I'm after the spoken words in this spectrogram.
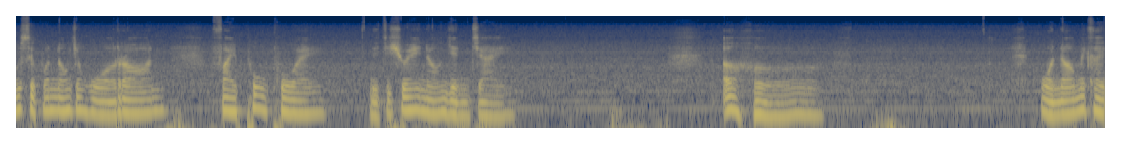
รู้สึกว่าน้องจะหัวร้อน ไฟพุ่งพวยเดี๋ยวจะช่วยให้น้องเย็นใจ โอ้โห หัวน้องไม่เคย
